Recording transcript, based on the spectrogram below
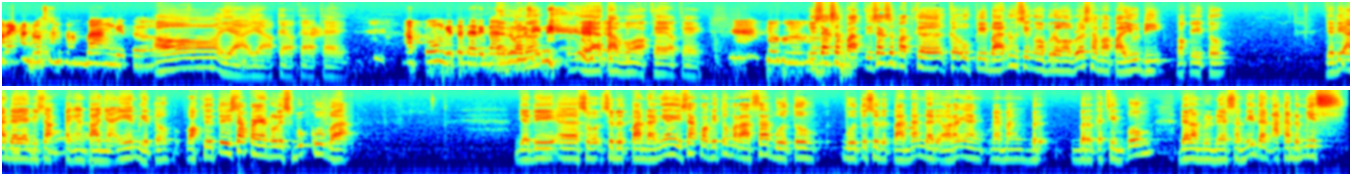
mereka dosen terbang gitu, Oh, iya, iya, oke, oke, oke. ngapung gitu dari Dari Bandung Bandung? sini. Ya, tamu, oke, oke. Isak sempat, Isak sempat ke ke UPI Bandung sih ngobrol-ngobrol sama Pak Yudi waktu itu. Jadi ada yang Isak pengen tanyain gitu. Waktu itu Isak pengen nulis buku, Mbak. Jadi su- sudut pandangnya Isak waktu itu merasa butuh butuh sudut pandang dari orang yang memang ber- berkecimpung dalam dunia seni dan akademis.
